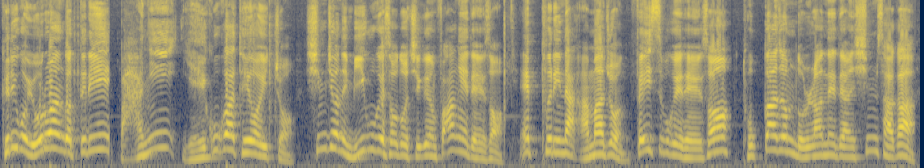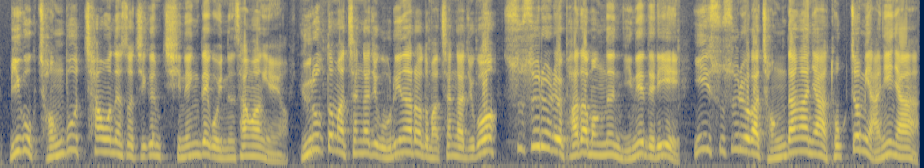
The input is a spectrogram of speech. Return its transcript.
그리고 이러한 것들이 많이 예고가 되어 있죠. 심지어는 미국에서도 지금 빵에 대해서 애플이나 아마존, 페이스북에 대해서 독과점 논란에 대한 심사가 미국 정부 차원에서 지금 진행되고 있는 상황이에요. 유럽도 마찬가지고 우리나라도 마찬가지고 수수료를 받아먹는 니네들이 이 수수료가 정당하냐 독점이 아니냐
